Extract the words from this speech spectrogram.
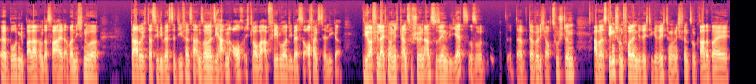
äh, Boden geballert und das war halt aber nicht nur dadurch, dass sie die beste Defense hatten, sondern sie hatten auch, ich glaube, ab Februar die beste Offense der Liga. Die war vielleicht noch nicht ganz so schön anzusehen wie jetzt, also da, da würde ich auch zustimmen, aber es ging schon voll in die richtige Richtung und ich finde so gerade bei,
